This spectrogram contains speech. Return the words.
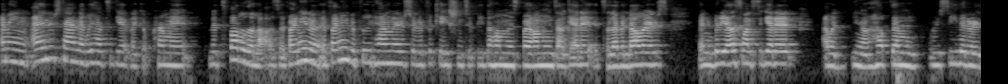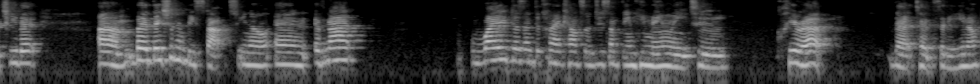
I mean, I understand that we have to get like a permit. Let's follow the laws. If I need a if I need a food handler certification to feed the homeless, by all means, I'll get it. It's eleven dollars. If anybody else wants to get it, I would, you know, help them receive it or achieve it. Um, but they shouldn't be stopped, you know. And if not, why doesn't the current council do something humanely to clear up that tent city? You know,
